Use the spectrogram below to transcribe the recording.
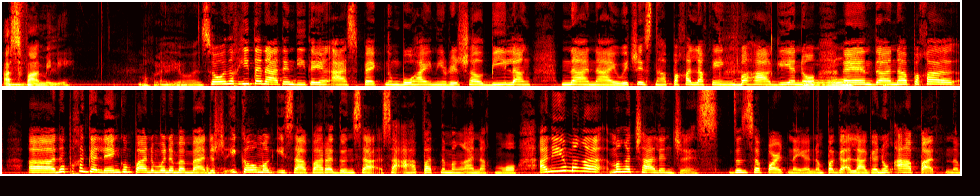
as family. Okay. Ayun. So nakita natin dito yung aspect ng buhay ni Richelle bilang nanay which is napakalaking bahagi ano Oo. and uh, napaka uh, napakagaling kung paano mo na manage ikaw mag-isa para dun sa sa apat na mga anak mo. Ano yung mga mga challenges dun sa part na 'yon ng pag-aalaga ng apat na,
